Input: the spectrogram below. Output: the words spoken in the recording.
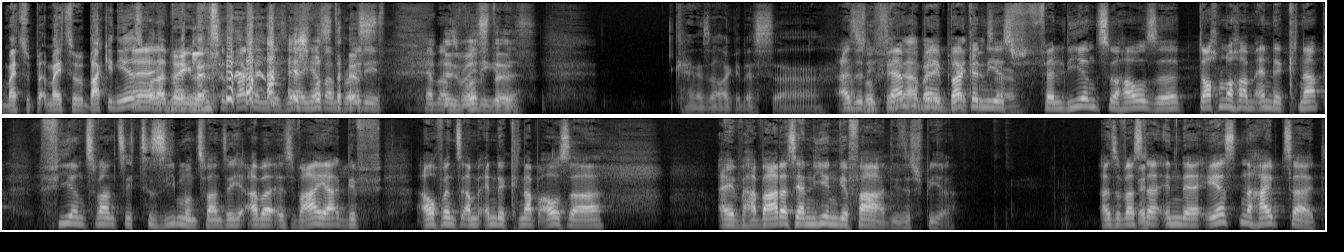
Meinst du, meinst du Buccaneers Äh, oder New England? Buccaneers. Ja, Ich ich, habe an Brady, es. ich hab an Ich Brady wusste gedacht. es. Keine Sorge, das. Äh, Also so die Tampa Bay Patriots, Buccaneers ja. verlieren zu Hause doch noch am Ende knapp 24 zu 27, aber es war ja, auch wenn es am Ende knapp aussah, ey, war das ja nie in Gefahr, dieses Spiel. Also was da in der ersten Halbzeit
